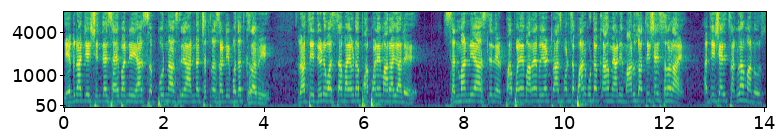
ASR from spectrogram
एकनाथजी शिंदे साहेबांनी या संपूर्ण असलेल्या अन्नछत्रासाठी मदत करावी. रात्री दीड वाजता माझ्याकडं फाफाळे महाराज आले. सन्माननीय असलेले फाफाळे महाराज म्हणजे ट्रान्सपोर्टचं फार मोठं काम आहे आणि माणूस अतिशय सरळ आहे. अतिशय चांगला माणूस.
